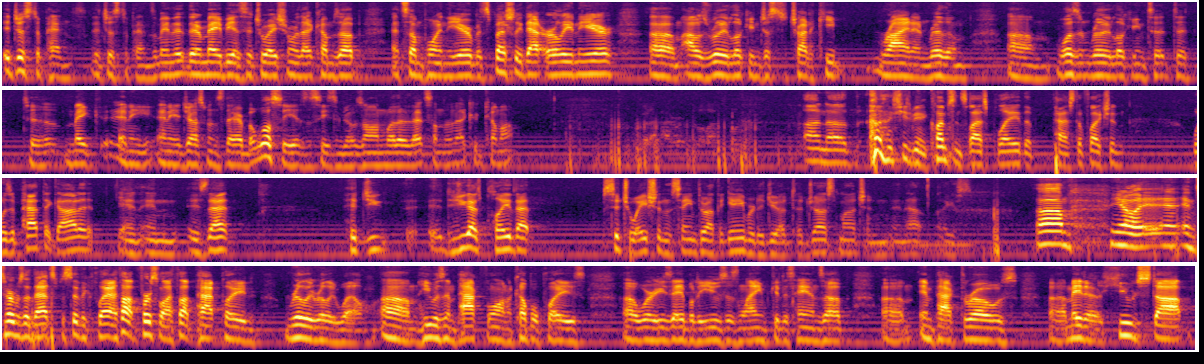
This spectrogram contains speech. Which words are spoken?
it just depends. It just depends. I mean, there may be a situation where that comes up at some point in the year, but especially that early in the year, um, I was really looking just to try to keep Ryan in rhythm. Um, wasn't really looking to, to, to make any any adjustments there, but we'll see as the season goes on whether that's something that could come up. On uh, excuse me, Clemson's last play, the pass deflection, was it Pat that got it? Yeah. And and is that did you did you guys play that situation the same throughout the game, or did you have to adjust much? And, and how, I guess. Um, you know, in, in, terms of that specific play, I thought first of all, I thought Pat played really, really well. Um, he was impactful on a couple plays uh, where he's able to use his length, get his hands up, um, impact throws, uh, made a huge stop.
